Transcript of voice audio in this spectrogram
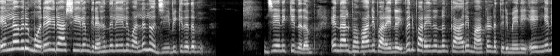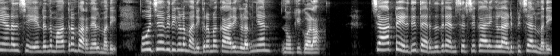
എല്ലാവരും ഒരേ രാശിയിലും ഗ്രഹനിലയിലും അല്ലല്ലോ ജീവിക്കുന്നതും ജനിക്കുന്നതും. എന്നാൽ ഭവാനി പറയുന്നു ഇവൻ പറയുന്നൊന്നും കാര്യമാക്കേണ്ട തിരുമേനി. എങ്ങനെയാണത് ചെയ്യേണ്ടതെന്ന് മാത്രം പറഞ്ഞാൽ മതി. പൂജാവിധികളും അനുക്രമ കാര്യങ്ങളും ഞാൻ നോക്കിക്കോളാം. ചാർട്ട് എഴുതി തരുന്നതിനനുസരിച്ച് കാര്യങ്ങൾ അടുപ്പിച്ചാൽ മതി.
